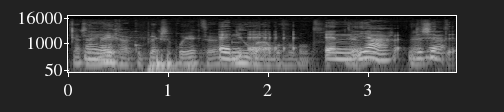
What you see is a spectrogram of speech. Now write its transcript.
Het zijn Nou ja. mega complexe projecten. En, Nieuwbouw eh, bijvoorbeeld. en ja, Ja. dus, Ja. Het,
